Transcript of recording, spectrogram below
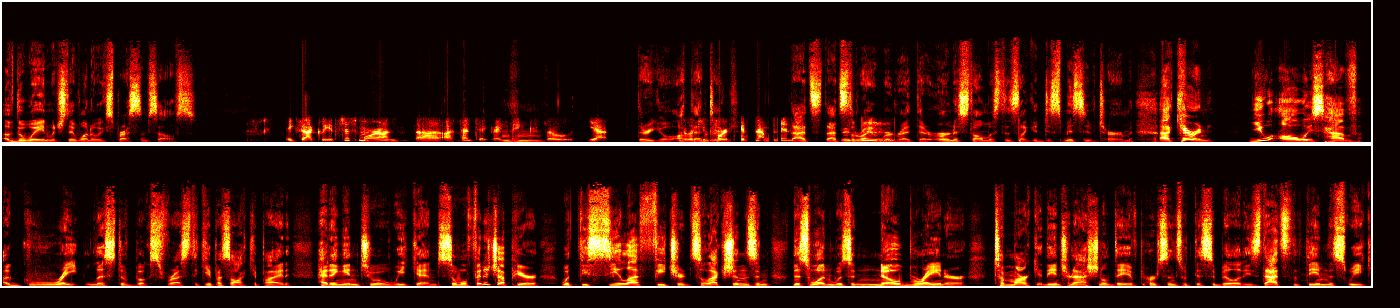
of the way in which they want to express themselves. Exactly. It's just more on uh, authentic, I think. Mm-hmm. So, yeah, there you go. Authentic. Looking forward to getting that one in. That's that's the right mm-hmm. word right there. Earnest almost is like a dismissive term. Uh, Karen, you always have a great list of books for us to keep us occupied heading into a weekend. So we'll finish up here with the CELA featured selections. And this one was a no brainer to mark the International Day of Persons with Disabilities. That's the theme this week.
